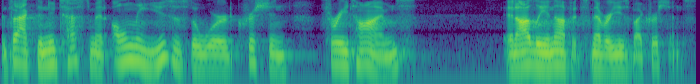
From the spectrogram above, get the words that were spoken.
In fact, the New Testament only uses the word Christian three times and oddly enough, it's never used by Christians.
